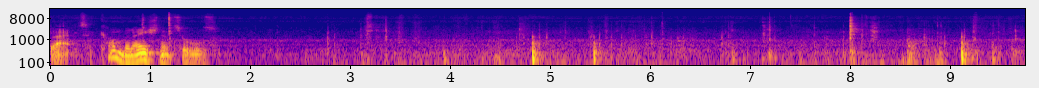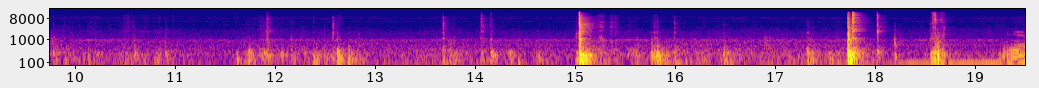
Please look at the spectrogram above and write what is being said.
fact, a combination of tools. Yeah.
